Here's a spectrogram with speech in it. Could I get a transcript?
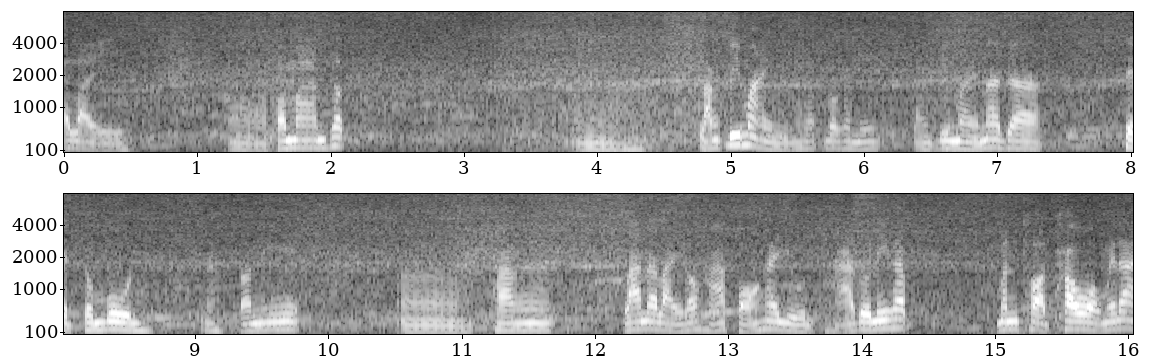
อะไรอ่ประมาณสัก หลังปีใหม่นะครับรถคันนี้หลังปีใหม่น่าจะเสร็จสมบูรณ์นะตอนนี้ทางร้านอะไหล่เขาหาของให้อยู่หาตัวนี้ครับ มันถอดเพลาออกไม่ได้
